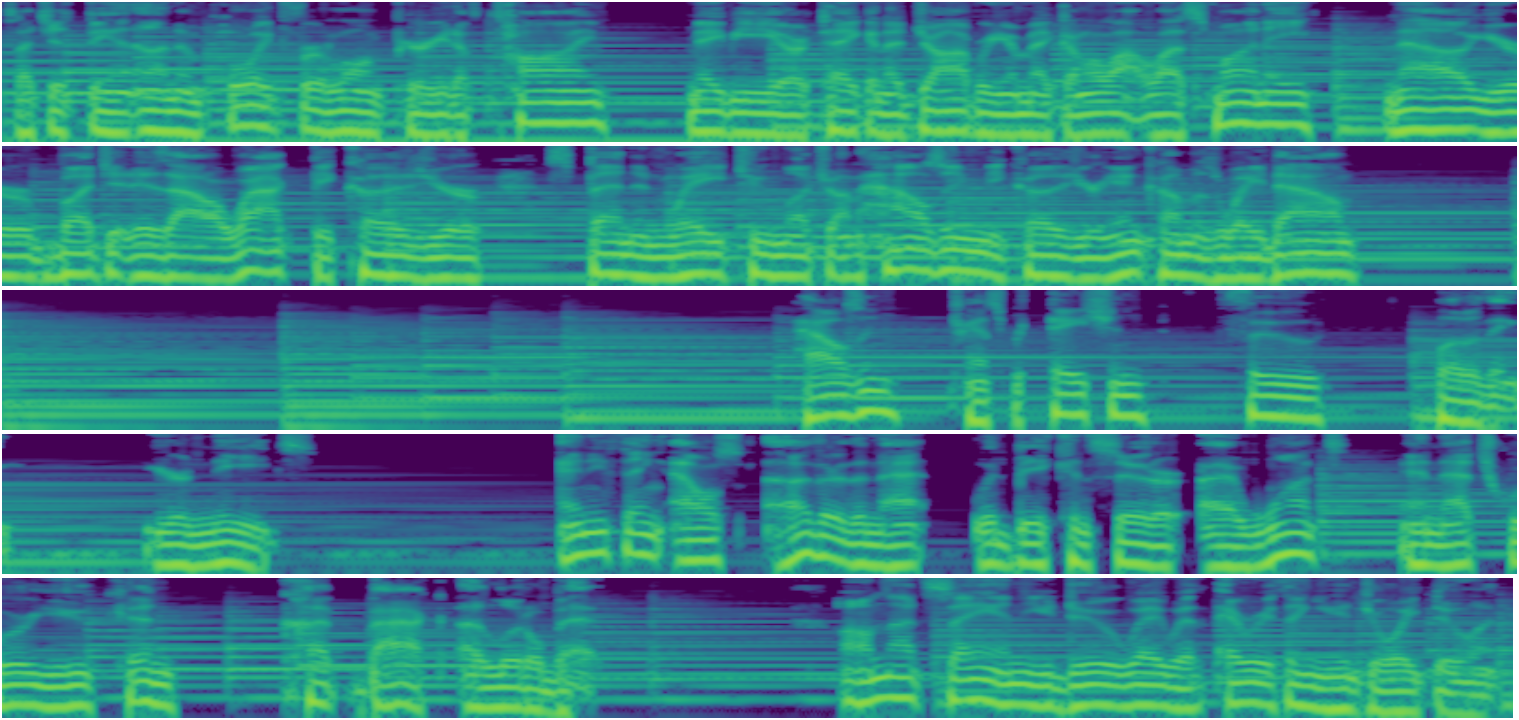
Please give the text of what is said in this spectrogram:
such as being unemployed for a long period of time. Maybe you're taking a job where you're making a lot less money. Now your budget is out of whack because you're spending way too much on housing because your income is way down housing, transportation, food, clothing, your needs. Anything else other than that would be considered a want, and that's where you can cut back a little bit. I'm not saying you do away with everything you enjoy doing.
